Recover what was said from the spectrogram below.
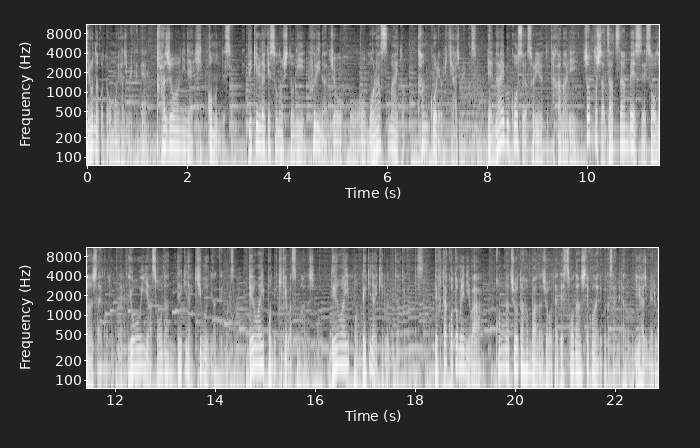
いろんなことを思い始めてね過剰にね引っ込むんですよ。できるだけその人に不利な情報を漏らすまいと観光料を引き始めます。で内部コースがそれによって高まりちょっとした雑談ベースで相談したいこともね容易には相談できない気分になってきます。電話一本で聞けば済む話も電話一本できない気分になってくるんです。で二言目にはこんな中途半端な状態で相談してこないでくださいみたいなこと言い始める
